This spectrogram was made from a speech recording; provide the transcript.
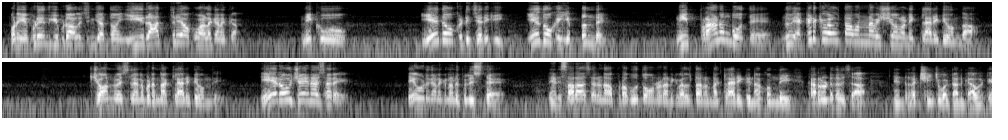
ఇప్పుడు ఎప్పుడు ఎందుకు ఇప్పుడు ఆలోచన చేద్దాం? ఈ రాత్రి ఒకవేళ కనుక నీకు ఏదో ఒకటి జరిగి ఏదో ఒక ఇబ్బంది అయి. నీ ప్రాణం పోతే నువ్వు ఎక్కడికి వెళ్తావన్న విషయంలో నీకు క్లారిటీ ఉందా? జాన్ వెస్లీ అనబడిన క్లారిటీ ఉంది. ఏ రోజైనా సరే దేవుడు కనుక నన్ను పిలిస్తే నేను సరాసరి నా ప్రభుత్వం ఉండడానికి వెళ్తానన్న క్లారిటీ నాకుంది. కారణం తెలుసా? నేను రక్షించబడ్డాను కాబట్టి.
